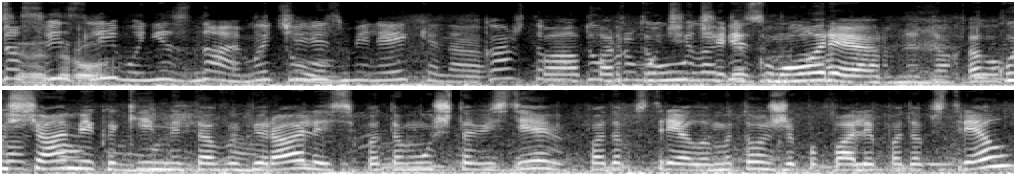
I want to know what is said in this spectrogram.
нас везли, дорога. мы не знаем. Мы кто. через Милекино Каждому по порту, через море, да, кущами оказал какими-то да. выбирались, потому что везде под обстрелы. Мы тоже попали под обстрел.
